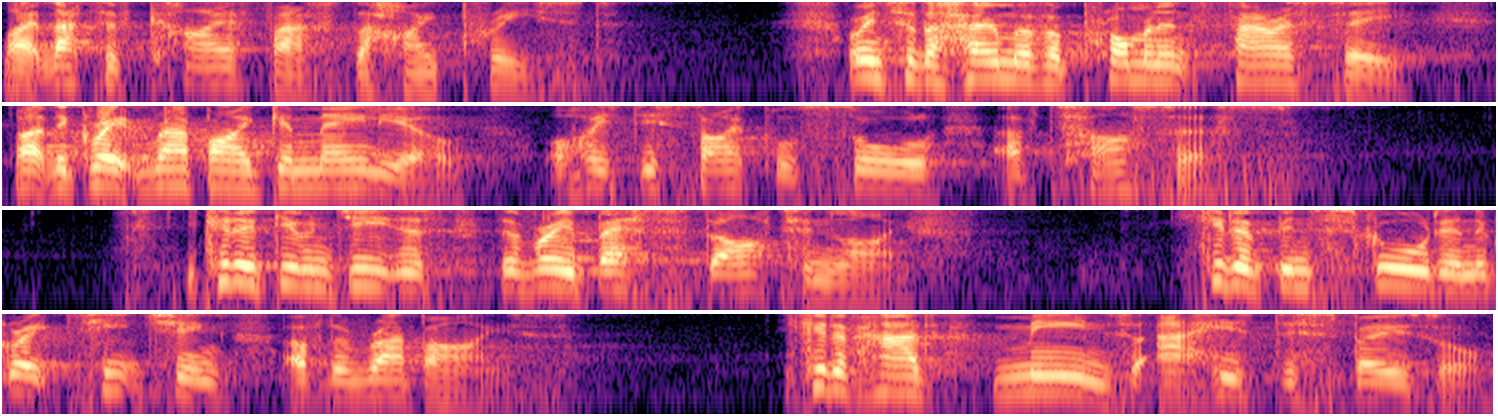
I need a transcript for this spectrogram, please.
like that of Caiaphas, the high priest, or into the home of a prominent Pharisee, like the great Rabbi Gamaliel or his disciple Saul of Tarsus. He could have given Jesus the very best start in life. He could have been schooled in the great teaching of the rabbis. He could have had means at his disposal.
